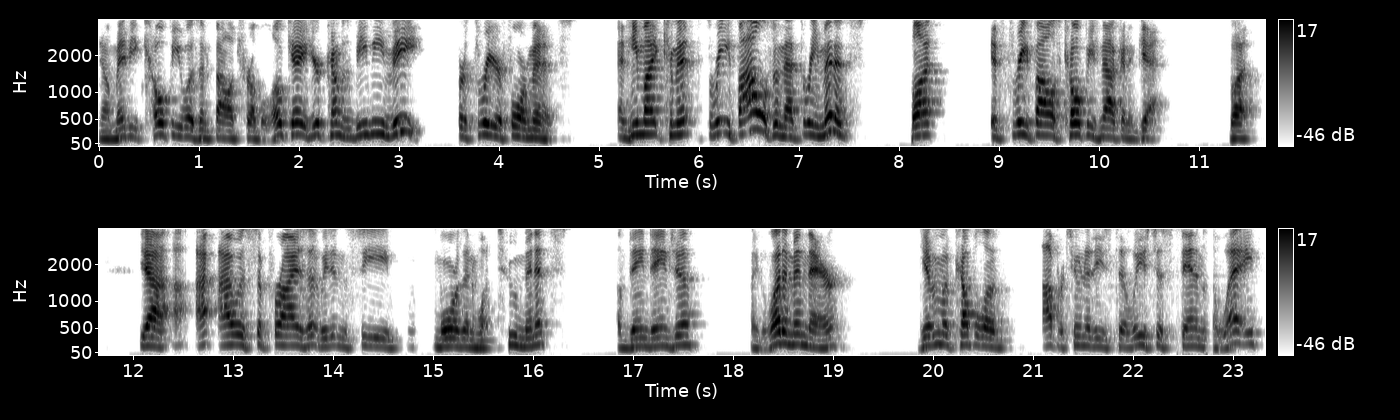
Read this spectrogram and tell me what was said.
you know maybe Kofi was in foul trouble. Okay, here comes BBV for three or four minutes, and he might commit three fouls in that three minutes, but it's three fouls Kofi's not going to get. But yeah, I, I, was surprised that we didn't see more than what two minutes of Dain Dainja. Like, let him in there, give him a couple of opportunities to at least just stand in the way.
